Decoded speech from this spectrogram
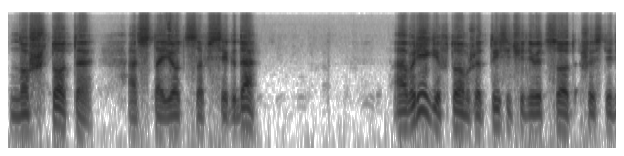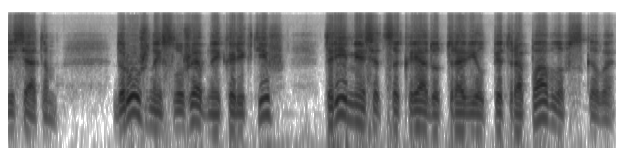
но что-то остается всегда. А в Риге в том же 1960-м дружный служебный коллектив – три месяца кряду травил Петропавловского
